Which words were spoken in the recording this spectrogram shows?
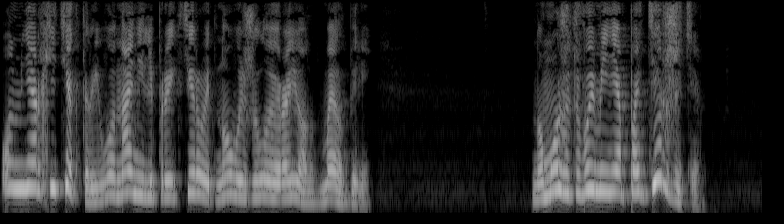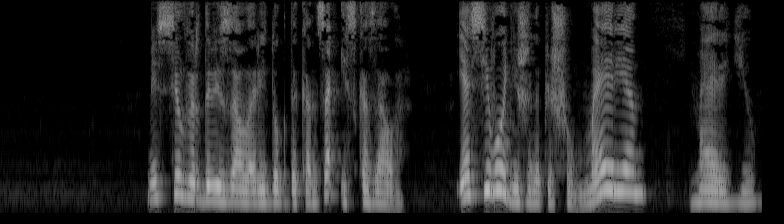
Он меня архитектор, его наняли проектировать новый жилой район в Мелбери. Но, может, вы меня поддержите?» Мисс Силвер довязала рядок до конца и сказала, «Я сегодня же напишу Мэриан Мэридью».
